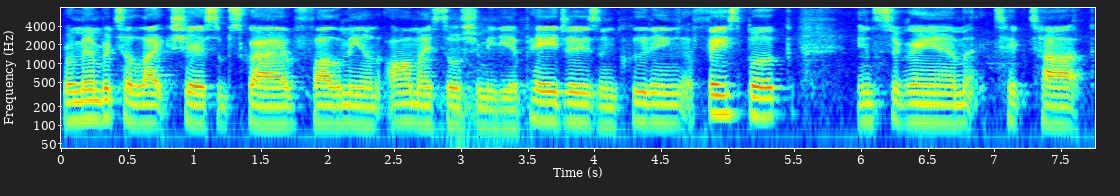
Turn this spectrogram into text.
Remember to like, share, subscribe, follow me on all my social media pages, including Facebook, Instagram, TikTok,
